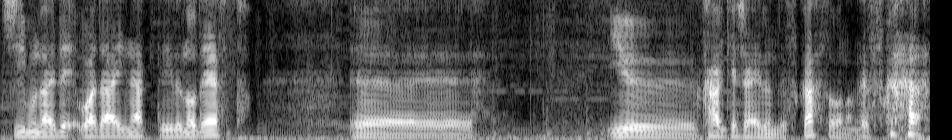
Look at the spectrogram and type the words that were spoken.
チーム内で話題になっているのですと。えーいう関係者いるんですか？そうなんですか、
